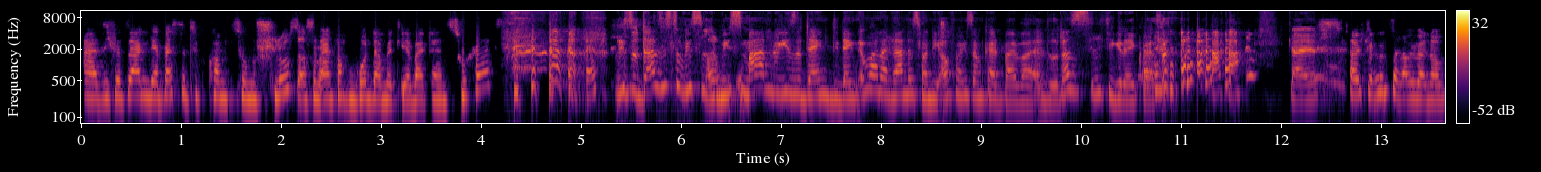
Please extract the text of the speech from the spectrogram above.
Also ich würde sagen, der beste Tipp kommt zum Schluss, aus dem einfachen Grund, damit ihr weiterhin zuhört. siehst du, da siehst du, wie, wie, smart Luise denkt. Die denkt immer daran, dass man die Aufmerksamkeit beibehalten. Also das ist die richtige Denkweise. Geil. Habe ich von Instagram übernommen.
